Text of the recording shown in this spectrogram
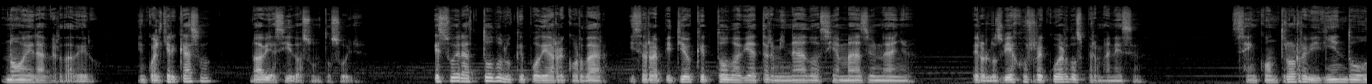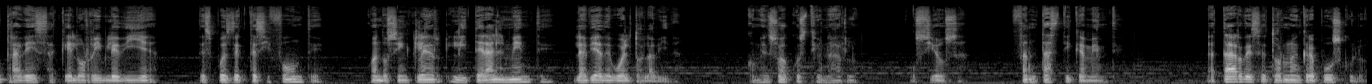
no era verdadero. En cualquier caso, no había sido asunto suyo. Eso era todo lo que podía recordar, y se repitió que todo había terminado hacía más de un año, pero los viejos recuerdos permanecen. Se encontró reviviendo otra vez aquel horrible día, después de Ctesifonte, cuando Sinclair literalmente le había devuelto a la vida. Comenzó a cuestionarlo, ociosa, fantásticamente. La tarde se tornó en crepúsculo,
